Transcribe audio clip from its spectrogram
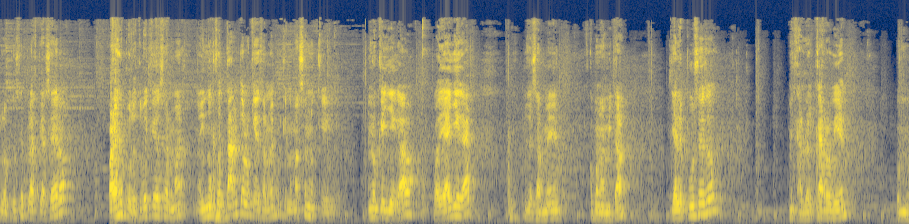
lo puse plastiacero. Para eso, pues lo tuve que desarmar. Ahí no fue tanto lo que desarmé, porque nomás en lo que, en lo que llegaba, podía llegar, pues desarmé como la mitad. Ya le puse eso, me jaló el carro bien, como,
